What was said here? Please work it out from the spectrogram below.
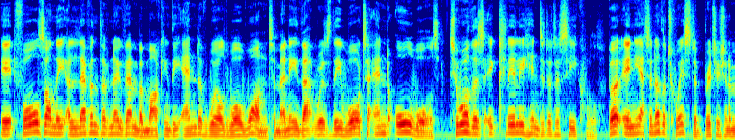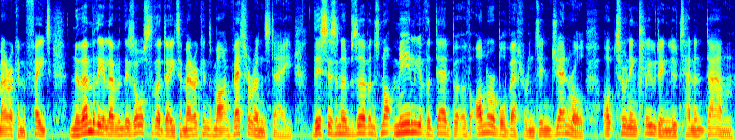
It falls on the 11th of November, marking the end of World War I. To many, that was the war to end all wars. To others, it clearly hinted at a sequel. But in yet another twist of British and American fate, November the 11th is also the date Americans mark Veterans Day. This is an observance not merely of the dead, but of honourable veterans in general, up to and including Lieutenant Dan.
